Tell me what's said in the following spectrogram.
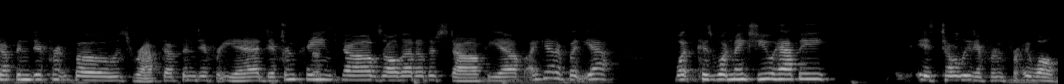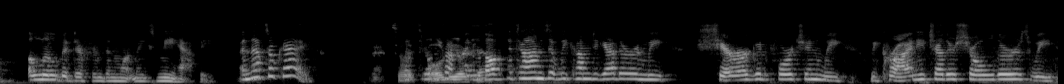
up in different bows, wrapped up in different, yeah, different paint jobs, all that other stuff. Yep, I get it. But yeah, what, because what makes you happy is totally different for, well, a little bit different than what makes me happy. And that's okay. That's That's totally totally. I love the times that we come together and we share our good fortune. We we cry on each other's shoulders. We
